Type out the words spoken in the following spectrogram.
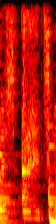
Wish I had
